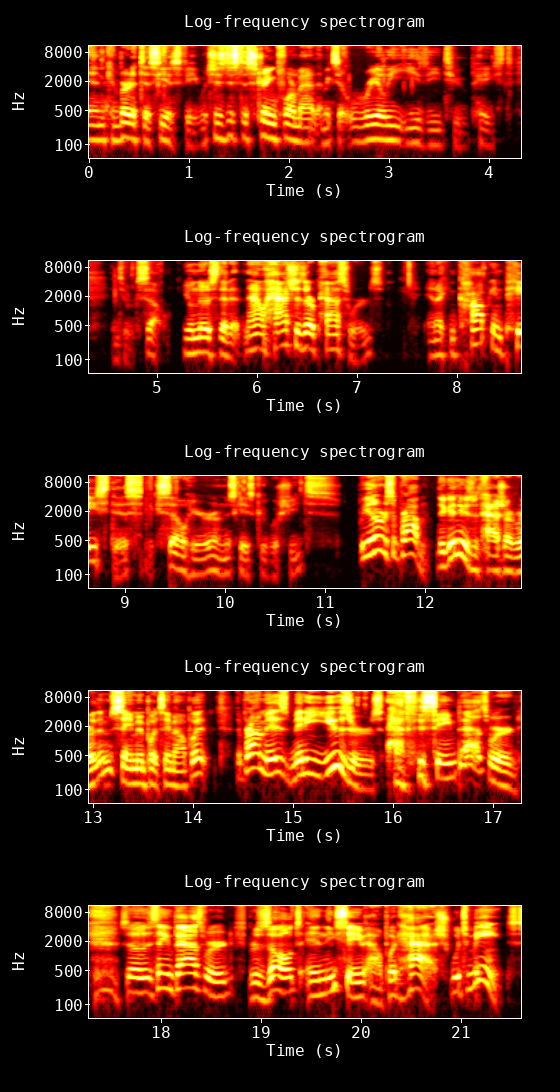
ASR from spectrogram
and convert it to CSV, which is just a string format that makes it really easy to paste into Excel. You'll notice that it now hashes our passwords. And I can copy and paste this Excel here, in this case Google Sheets. But you notice a problem. The good news with hash algorithms, same input, same output. The problem is many users have the same password. So the same password results in the same output hash, which means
